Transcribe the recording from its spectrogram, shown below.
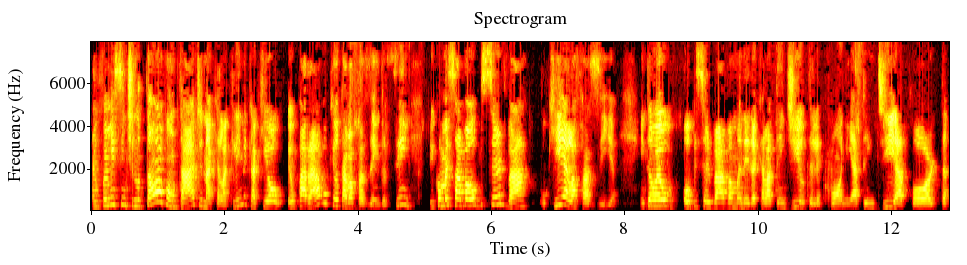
eu fui me sentindo tão à vontade naquela clínica que eu, eu parava o que eu estava fazendo assim e começava a observar o que ela fazia. Então eu observava a maneira que ela atendia o telefone, atendia a porta,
